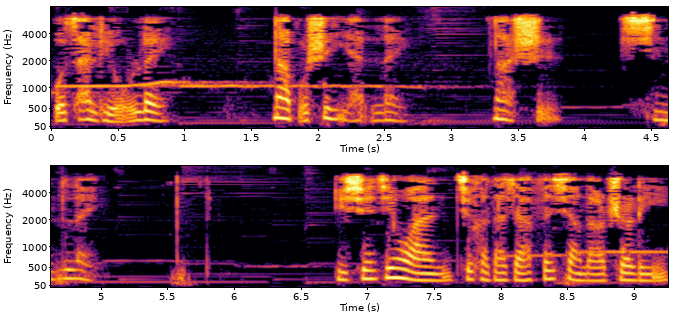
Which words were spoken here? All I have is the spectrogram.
我在流泪，那不是眼泪，那是心累。雨轩今晚就和大家分享到这里。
